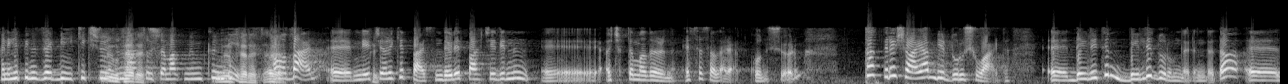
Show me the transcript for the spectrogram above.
Hani hepinize bir iki kişi yüzünden Münferit. suçlamak mümkün Münferit, değil. evet. Ama ben e, Milliyetçi Peki. Hareket Partisi'nin Devlet Bahçeli'nin e, açıklamalarını esas alarak konuşuyorum. Takdire şayan bir duruşu vardı. E, devletin belli durumlarında da e,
